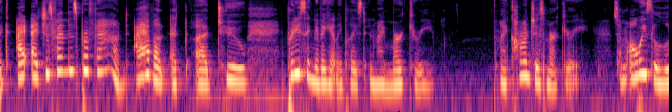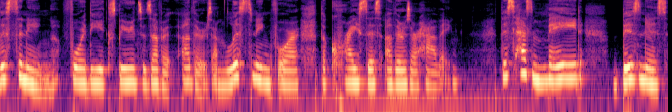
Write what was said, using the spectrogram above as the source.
Like, I, I just find this profound. I have a, a, a two pretty significantly placed in my Mercury, my conscious Mercury. So I'm always listening for the experiences of others. I'm listening for the crisis others are having. This has made business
